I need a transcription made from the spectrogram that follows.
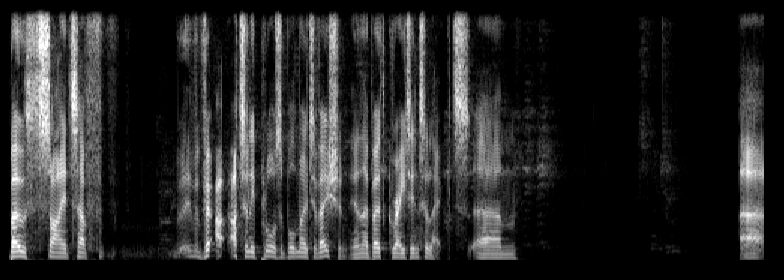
both sides have utterly plausible motivation. And they're both great intellects. Um uh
